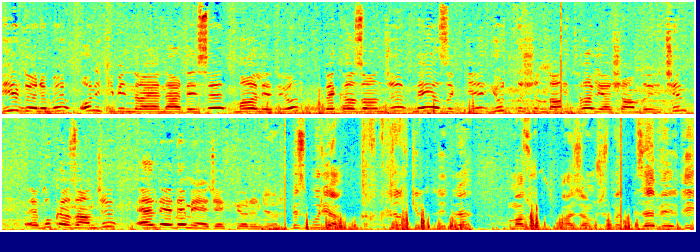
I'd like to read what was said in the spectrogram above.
Bir dönümü 12 bin liraya neredeyse mal ediyor ve kazancı ne yazık ki yurt dışından ithal yaşandığı için e, bu kazancı elde edemeyecek görünüyor. Biz buraya 40, 40 litre mazot harcamışız. Bize verdiği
